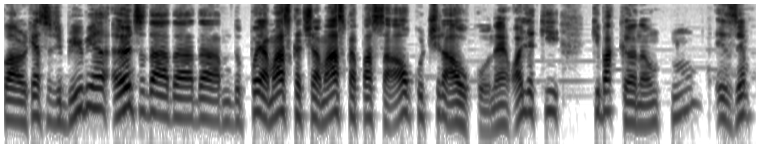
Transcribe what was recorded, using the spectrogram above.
com a orquestra de Birmingham, antes da, da, da, do põe a máscara, tira a máscara, passa álcool, tira álcool, né? Olha que, que bacana, um, um exemplo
